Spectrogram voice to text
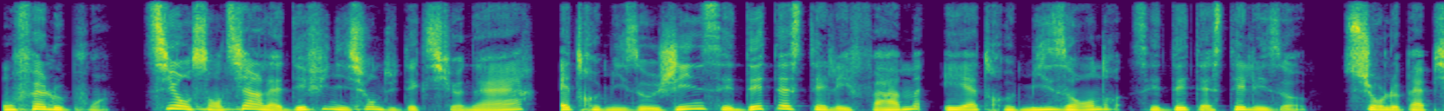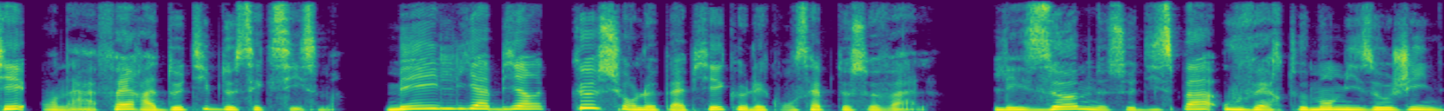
On fait le point. Si on s'en tient à la définition du dictionnaire, être misogyne, c'est détester les femmes et être misandre, c'est détester les hommes. Sur le papier, on a affaire à deux types de sexisme. Mais il y a bien que sur le papier que les concepts se valent. Les hommes ne se disent pas ouvertement misogynes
